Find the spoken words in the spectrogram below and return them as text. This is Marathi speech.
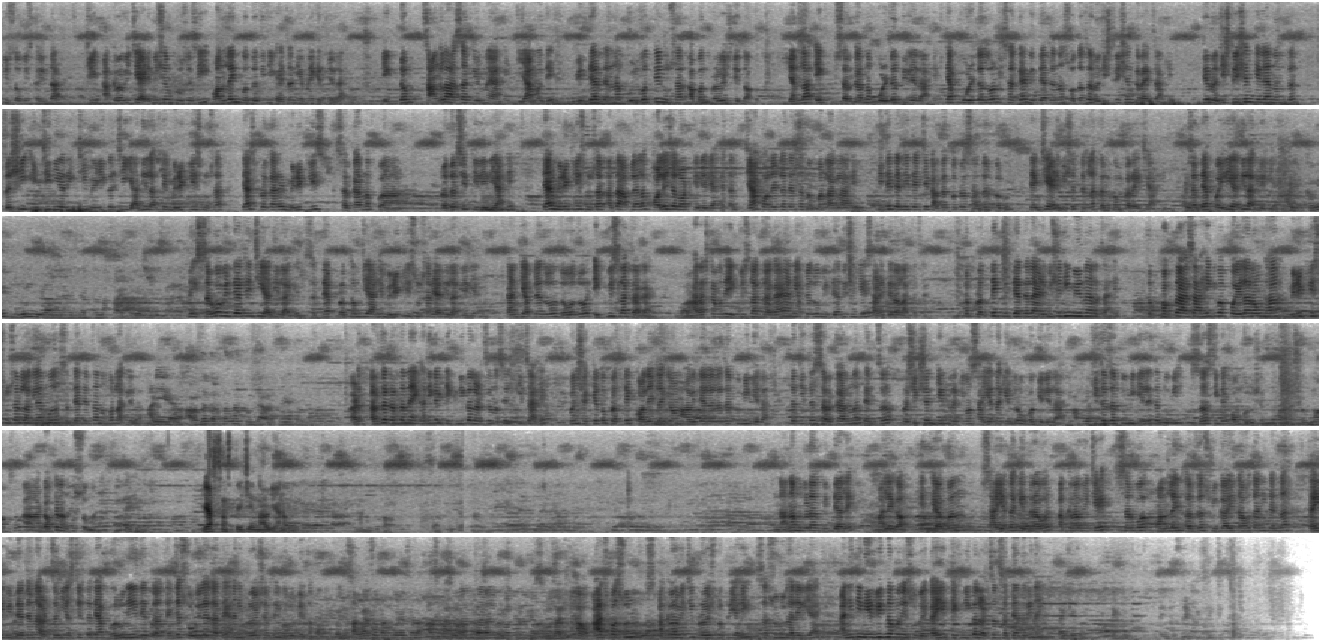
पंचवीस सव्वीसकरिता जी अकरावीची ॲडमिशन प्रोसेस ही ऑनलाईन पद्धतीने घ्यायचा निर्णय घेतलेला आहे. एकदम चांगला असा निर्णय आहे. यामध्ये विद्यार्थ्यांना गुणवत्तेनुसार आपण प्रवेश देत आहोत. यांना एक सरकारनं पोर्टल दिलेलं आहे. त्या पोर्टलवर सगळ्या विद्यार्थ्यांना स्वतःचं रजिस्ट्रेशन करायचं आहे. ते रजिस्ट्रेशन केल्यानंतर जशी इंजिनिअरिंगची मेडिकलची यादी लागते मेरिट लिस्टनुसार त्याचप्रकारे मेरिट लिस्ट सरकारनं प्रदर्शित केलेली आहे. त्या मेरिट लिस्टनुसार आता आपल्याला कॉलेज अलॉट केलेले आहेत आणि ज्या कॉलेजला त्यांचा नंबर लागला आहे तिथे त्यांनी त्यांचे कागदपत्र सादर करून त्यांची ॲडमिशन त्यांना कन्फर्म करायची आहे. सध्या पहिली यादी लागलेली आहे. आणि कमी गुण विद्यार्थ्यांना काय? नाही सर्व विद्यार्थ्यांची यादी लागेल. सध्या प्रथम जी आहे मेरिट लिस्टनुसार यादी लागलेली आहे. कारण की आपल्याजवळ जवळजवळ एकवीस लाख जागा आहे महाराष्ट्रामध्ये एकवीस लाख जागा आहे आणि आपल्या जो विद्यार्थी संख्या आहे साडेतेरा लाखच आहे. तर प्रत्येक विद्यार्थ्याला ॲडमिशन ही मिळणारच आहे. तर फक्त असं आहे की बा पहिला राऊंड हा मेरिट लिस्टनुसार लागल्यामुळं सध्या त्यांचा नंबर लागलेला आहे. आणि अर्ज करताना कोणत्या अडचणी अर्ज करताना एखादी काही टेक्निकल अडचण असेल तीच आहे. पण शक्यतो प्रत्येक कॉलेजला किंवा महाविद्यालयाला जर तुम्ही गेला तर तिथे सरकारनं त्यांचं प्रशिक्षण केंद्र किंवा सहाय्यता केंद्र उभं केलेलं आहे. तिथं जर तुम्ही गेले तर तुम्ही सहज तिथे फॉर्म भरू शकता. डॉक्टर अंकुश सोमानी या संस्थेचे नाव घ्या. ना. नाना मुगडा विद्यालय मालेगाव. येथे आपण सहाय्यता केंद्रावर अकरावीचे सर्व ऑनलाईन अर्ज स्वीकारित आहोत आणि त्यांना काही विद्यार्थ्यांना अडचणी असतील तर त्या भरूनही देत त्यांच्या सोडविल्या जाते आणि प्रवेशार्थी भरून देत आहोत म्हणजे प्रवेश झाली. हो आजपासून अकरावीची प्रवेश प्रक्रिया ही सुरू झालेली आहे आणि ती निर्विघ्नपणे सुरू आहे. काही टेक्निकल अडचण सध्या तरी नाही. Thank you sir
